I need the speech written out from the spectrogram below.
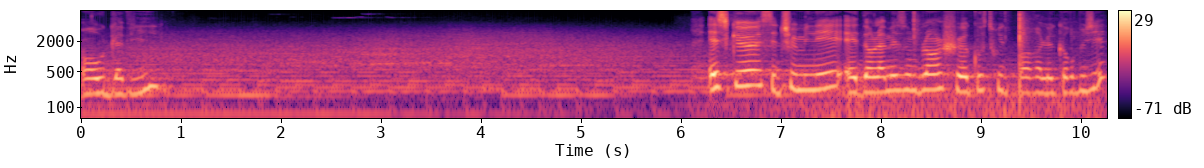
en haut de la ville. Est-ce que cette cheminée est dans la Maison Blanche construite par Le Corbusier?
